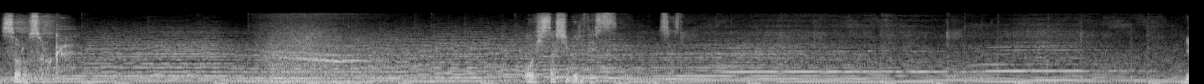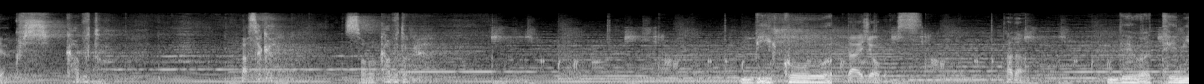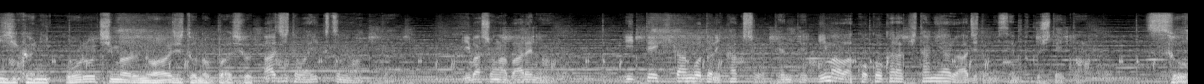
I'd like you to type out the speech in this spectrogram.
そろそろか。お久しぶりです。さ薬師兜。まさかその兜が。尾行は？大丈夫です。ただでは手短に。オロチマルのアジトの場所。アジトはいくつもあって居場所がバレぬよう一定期間ごとに各所を転々。今はここから北にあるアジトに潜伏していて。そう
